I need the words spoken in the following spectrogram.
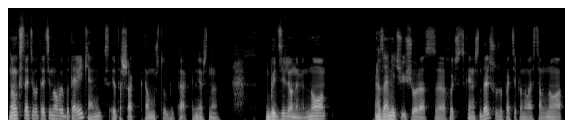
Но, кстати, вот эти новые батарейки, они, это шаг к тому, чтобы, да, конечно, быть зелеными. Но замечу еще раз, э, хочется, конечно, дальше уже пойти по новостям, но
